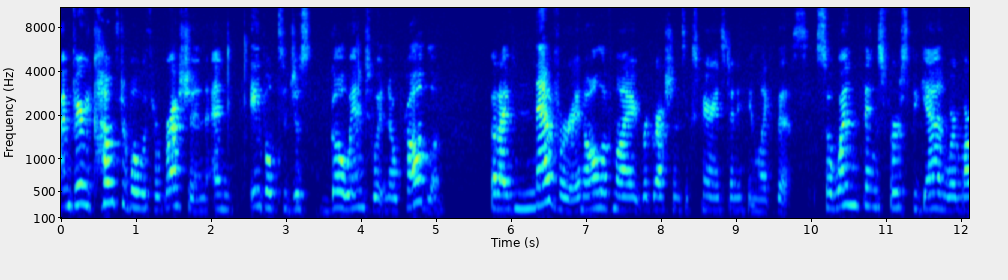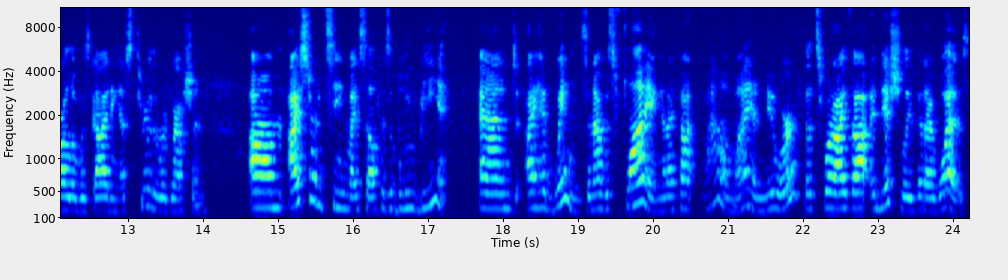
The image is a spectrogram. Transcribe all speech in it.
I'm very comfortable with regression and able to just go into it no problem. But I've never in all of my regressions experienced anything like this. So when things first began, where Marla was guiding us through the regression, um, I started seeing myself as a blue being. And I had wings and I was flying, and I thought, wow, am I in New Earth? That's what I thought initially that I was,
